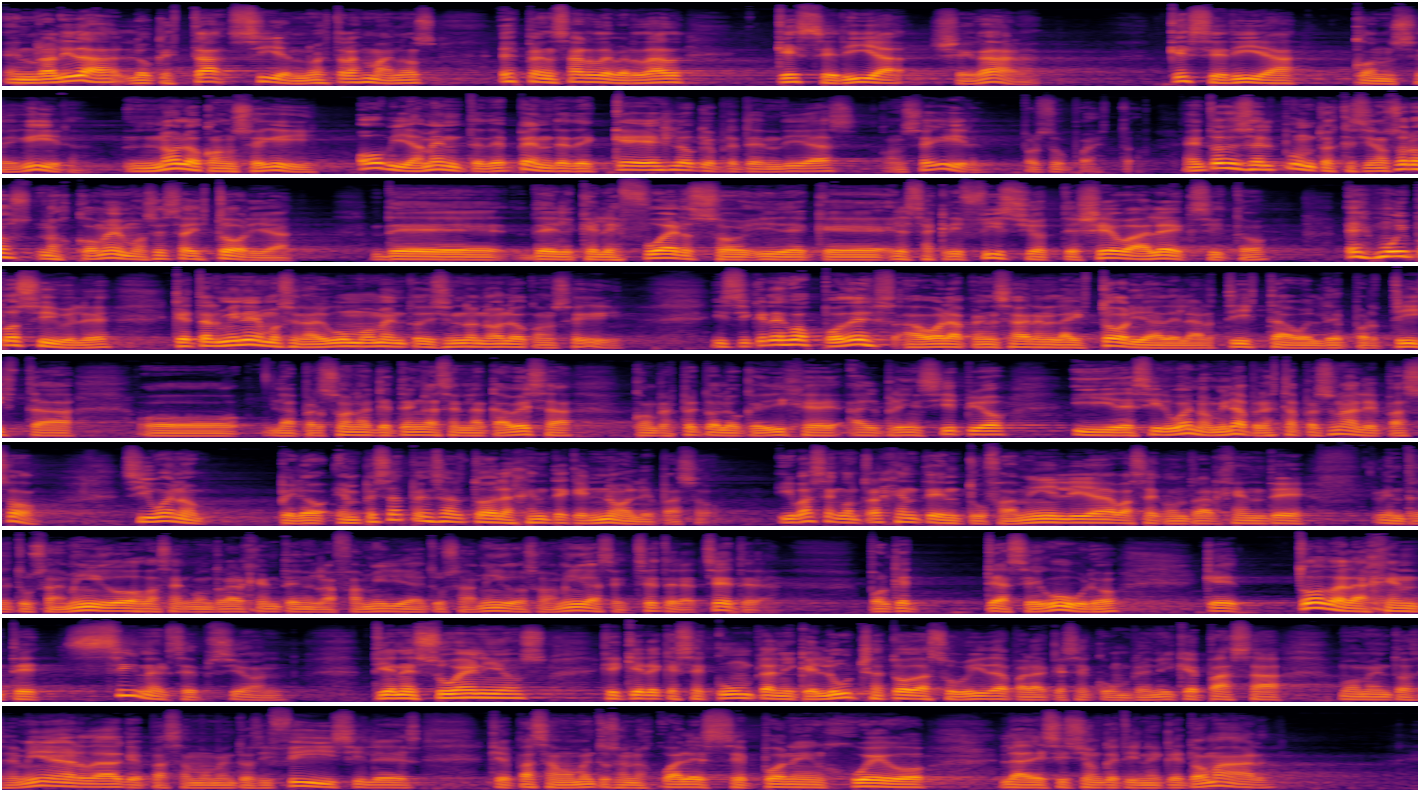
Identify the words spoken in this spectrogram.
En realidad, lo que está sí en nuestras manos es pensar de verdad qué sería llegar, qué sería conseguir. No lo conseguí. Obviamente depende de qué es lo que pretendías conseguir, por supuesto. Entonces el punto es que si nosotros nos comemos esa historia de, del que el esfuerzo y de que el sacrificio te lleva al éxito, es muy posible que terminemos en algún momento diciendo no lo conseguí. Y si querés vos podés ahora pensar en la historia del artista o el deportista o la persona que tengas en la cabeza con respecto a lo que dije al principio y decir, bueno, mira, pero a esta persona le pasó. Sí, bueno, pero empezá a pensar toda la gente que no le pasó. Y vas a encontrar gente en tu familia, vas a encontrar gente entre tus amigos, vas a encontrar gente en la familia de tus amigos o amigas, etcétera, etcétera. Porque te aseguro que toda la gente, sin excepción, tiene sueños que quiere que se cumplan y que lucha toda su vida para que se cumplan. Y que pasa momentos de mierda, que pasa momentos difíciles, que pasa momentos en los cuales se pone en juego la decisión que tiene que tomar.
